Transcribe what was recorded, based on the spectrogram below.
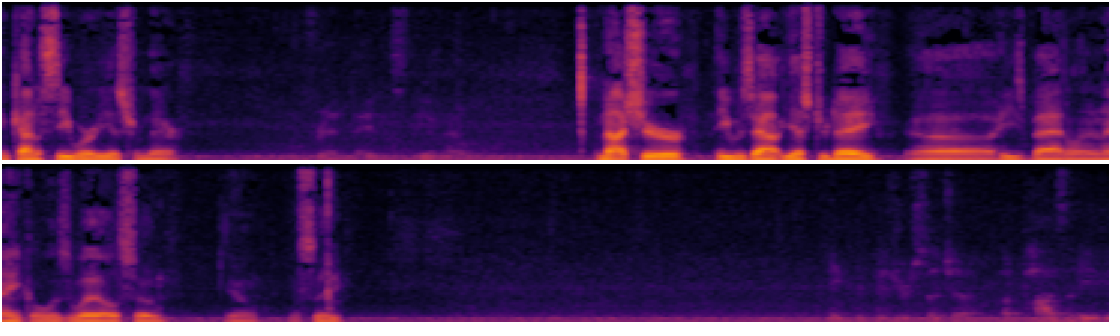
and kind of see where he is from there. Fred Davis be available. Not sure. He was out yesterday. Uh, he's battling an ankle as well. So you know, we'll see. I think because you're such a, a positive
